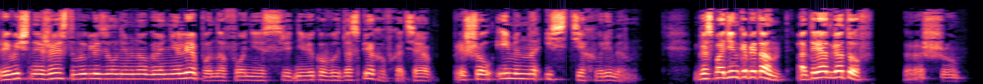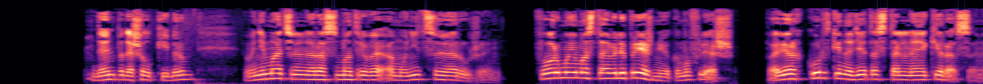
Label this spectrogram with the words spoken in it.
Привычный жест выглядел немного нелепо на фоне средневековых доспехов, хотя пришел именно из тех времен. «Господин капитан, отряд готов!» «Хорошо». Дэн подошел к киберам, внимательно рассматривая амуницию и оружие. Форму им оставили прежнюю, камуфляж. Поверх куртки надета стальная кираса.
